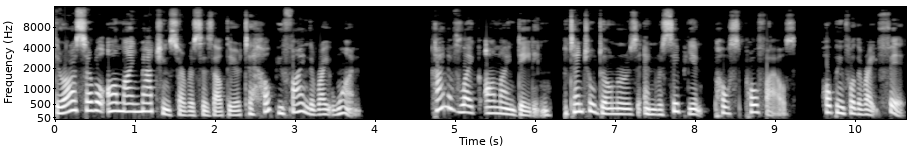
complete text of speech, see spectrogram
There are several online matching services out there to help you find the right one. Kind of like online dating, potential donors and recipient post profiles, hoping for the right fit.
